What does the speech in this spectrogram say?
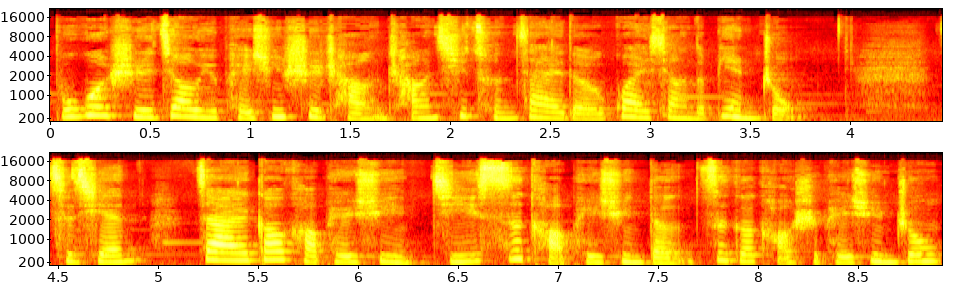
不过是教育培训市场长期存在的怪象的变种。此前，在高考培训及司考培训等资格考试培训中，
